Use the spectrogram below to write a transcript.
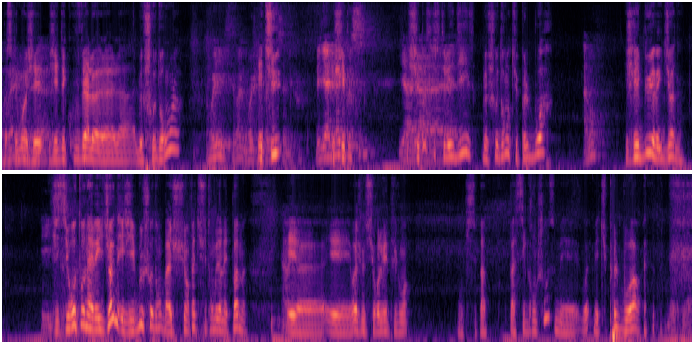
Parce Ouais, que moi, j'ai j'ai découvert le, la- la- le chaudron, là. Oui, c'est vrai, moi je Et tu- ça du coup. Mais il y a le mec sais- aussi. Il y a Je sais pas si je te l'ai dit. Le chaudron, tu peux le boire. Ah bon? Je l'ai bu avec John. J'y suis retourné avec John et j'ai bu le chaudron. Bah, je suis en fait, je suis tombé dans les pommes Ah ouais. et, euh, et ouais, je me suis relevé plus loin. Donc, il s'est pas passé grand chose, mais ouais, mais tu peux le boire. D'accord.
